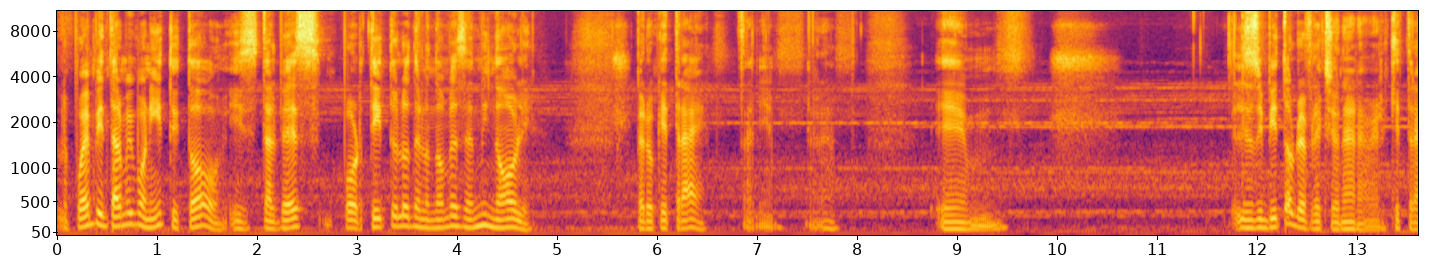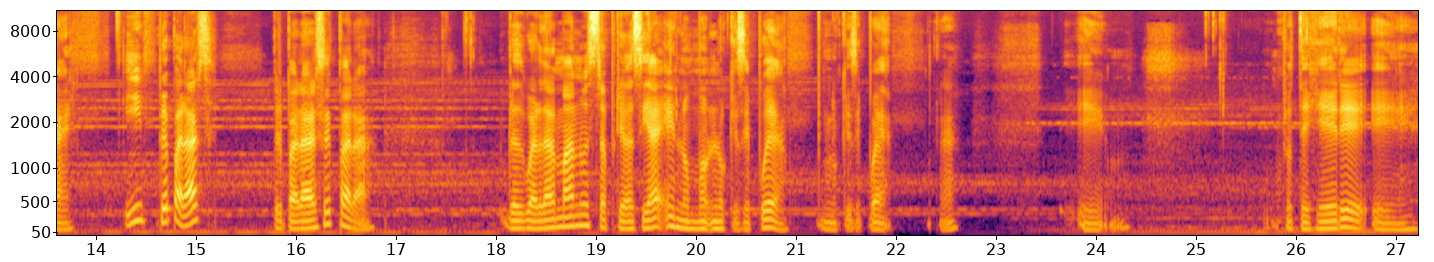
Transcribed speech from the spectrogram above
lo pueden pintar muy bonito y todo. Y tal vez por títulos de los nombres es muy noble. Pero ¿qué trae? Está bien. Em, les invito a reflexionar a ver qué trae. Y prepararse. Prepararse para resguardar más nuestra privacidad en lo, que se pueda. En lo que se pueda. Em, proteger eh, eh,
